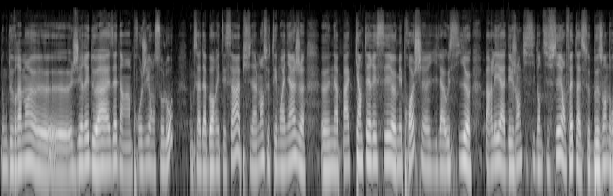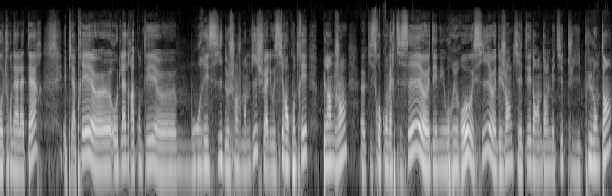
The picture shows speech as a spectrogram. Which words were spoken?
donc de vraiment euh, gérer de A à Z un projet en solo. Donc ça a d'abord été ça, et puis finalement ce témoignage euh, n'a pas qu'intéressé euh, mes proches, il a aussi euh, parlé à des gens qui s'identifiaient en fait à ce besoin de retourner à la terre. Et puis après, au-delà de raconter mon récit de changement de vie, je suis allée aussi rencontrer plein de gens qui se reconvertissaient, des néo-ruraux aussi, des gens qui étaient dans, le métier depuis plus longtemps.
